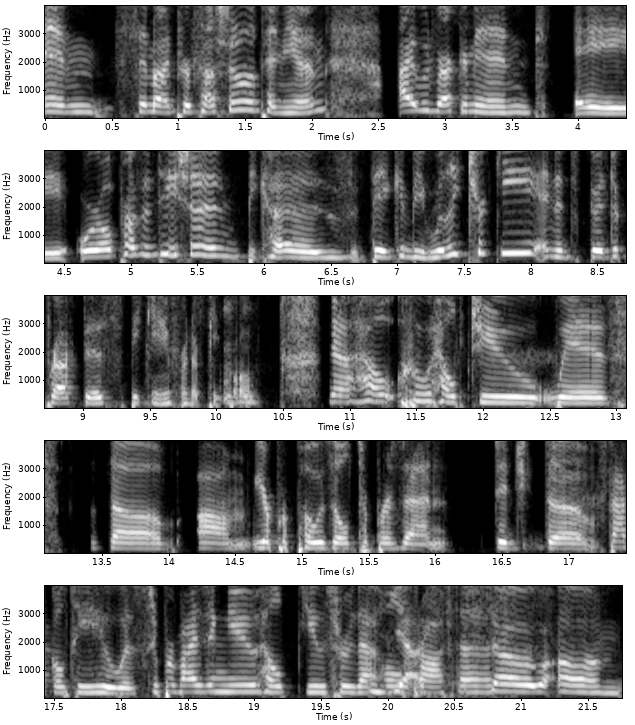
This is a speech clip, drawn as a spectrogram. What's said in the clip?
and semi-professional opinion, I would recommend a oral presentation because they can be really tricky and it's good to practice speaking in front of people. now, how who helped you with the um, your proposal to present? Did the faculty who was supervising you help you through that whole yes. process? So, um,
